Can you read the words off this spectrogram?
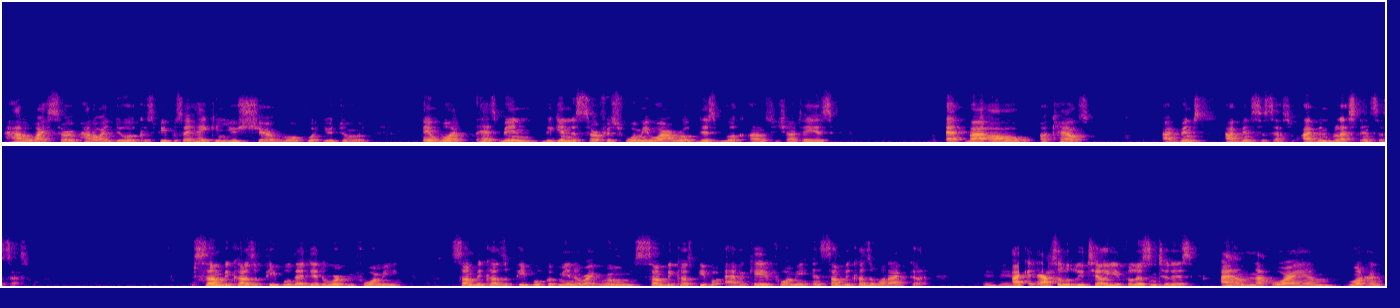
How do I serve? How do I do it? Because people say, "Hey, can you share more of what you're doing?" And what has been begin to surface for me why I wrote this book, honestly, Shantae, is at, by all accounts, I've been I've been successful. I've been blessed and successful. Some because of people that did the work before me, some because of people put me in the right rooms, some because people advocated for me, and some because of what I've done. Mm-hmm. I can absolutely tell you if you listen to this, I am not where I am 100%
